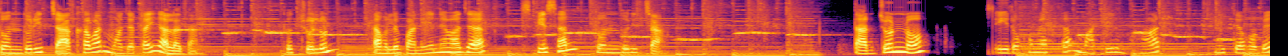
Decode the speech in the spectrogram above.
তন্দুরি চা খাবার মজাটাই আলাদা। তো চলুন, তাহলে বানিয়ে নেওয়া যাক স্পেশাল তন্দুরি চা। তার জন্য এই রকম একটা মাটির ভাঁড় নিতে হবে।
